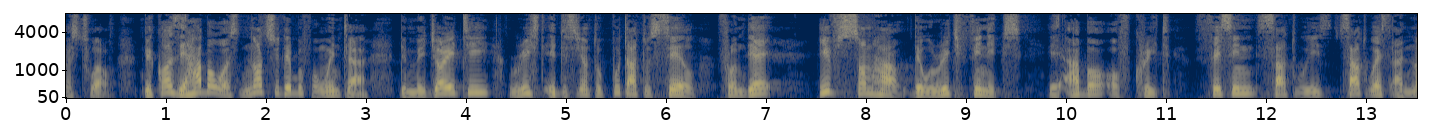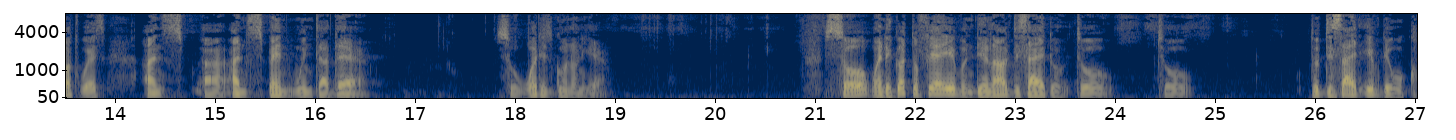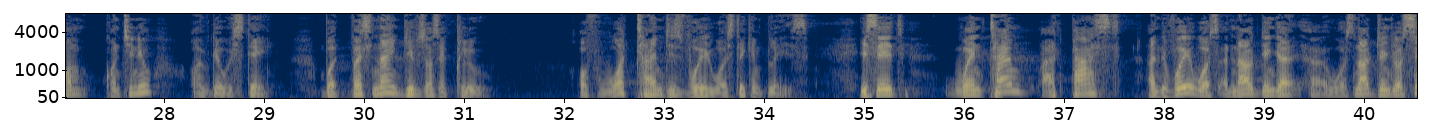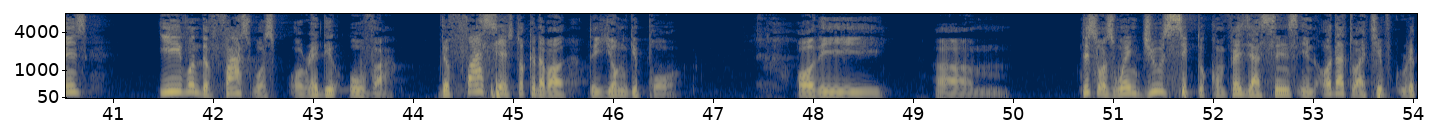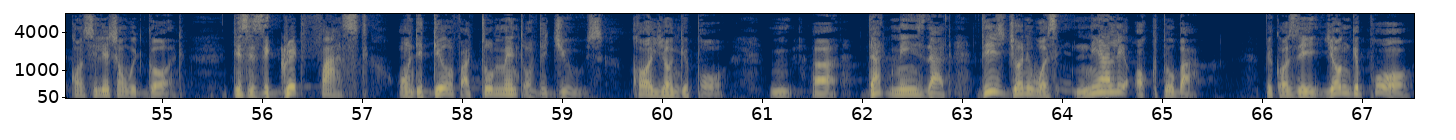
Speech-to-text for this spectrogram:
Verse 12. Because the harbor was not suitable for winter, the majority reached a decision to put out to sail from there if somehow they will reach Phoenix, a harbor of Crete, facing southwest, southwest and northwest and, uh, and spend winter there. So what is going on here? So when they got to Fairhaven, they now decided to, to, to, to decide if they will come, continue or if they will stay. But verse 9 gives us a clue of what time this voyage was taking place. He said, when time had passed and the voyage was now danger, uh, was now dangerous since even the fast was already over. The fast here is talking about the Yom Kippur or the, um, this was when Jews seek to confess their sins in order to achieve reconciliation with God. This is the great fast on the day of atonement of the Jews called Kippur. Uh, that means that this journey was nearly October because the Kippur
